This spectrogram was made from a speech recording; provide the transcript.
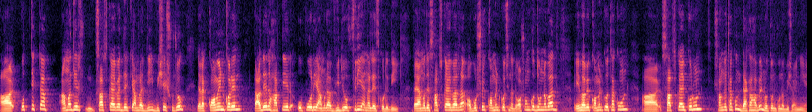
আর প্রত্যেকটা আমাদের সাবস্ক্রাইবারদেরকে আমরা দিই বিশেষ সুযোগ, যারা কমেন্ট করেন, তাদের হাতের ওপরে আমরা ভিডিও ফ্রি অ্যানালাইজ করে দিই। তাই আমাদের সাবস্ক্রাইবাররা অবশ্যই কমেন্ট করছেন না অসংখ্য ধন্যবাদ। এভাবে কমেন্ট করে থাকুন আর সাবস্ক্রাইব করুন। সঙ্গে থাকুন, দেখা হবে নতুন কোনো বিষয় নিয়ে।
